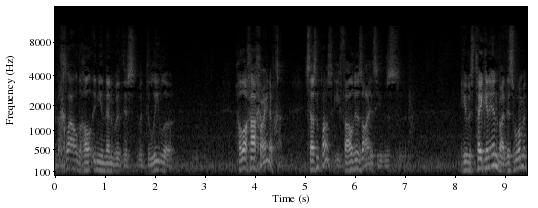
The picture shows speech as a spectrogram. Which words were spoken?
And the Chlal, the whole Indian then with this, with Delila, It says in Pasuk, he followed his eyes. He was, uh, he was taken in by this woman.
